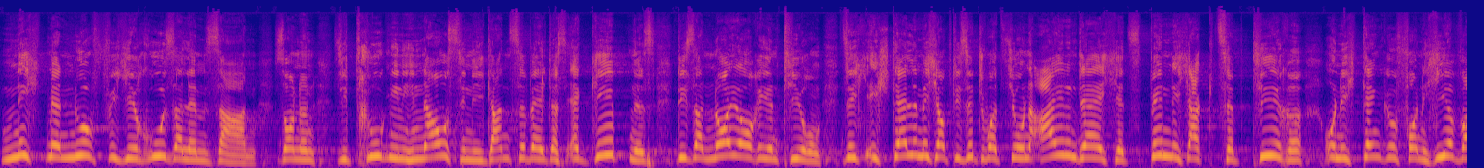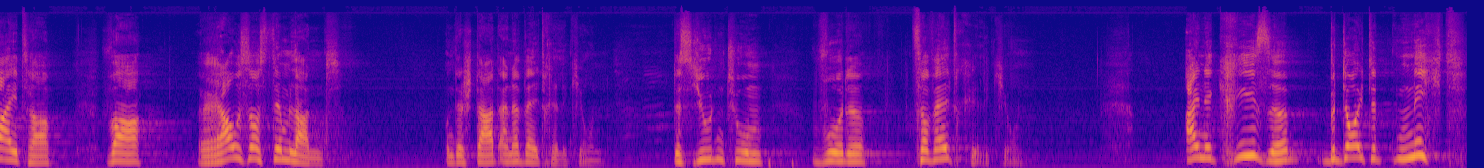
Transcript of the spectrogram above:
nicht mehr nur für Jerusalem sahen, sondern sie trugen ihn hinaus in die ganze Welt. Das Ergebnis dieser Neuorientierung, sich, ich stelle mich auf die Situation ein, in der ich jetzt bin, ich akzeptiere und ich denke von hier weiter, war raus aus dem Land und der Start einer Weltreligion. Das Judentum wurde zur Weltreligion. Eine Krise bedeutet nicht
